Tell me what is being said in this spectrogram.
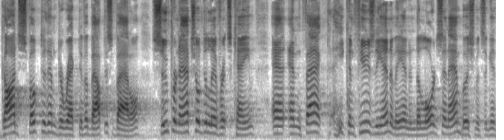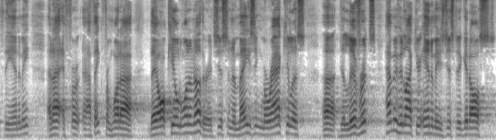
God spoke to them directive about this battle. Supernatural deliverance came. And, and, in fact, he confused the enemy, and the Lord sent ambushments against the enemy. And I, for, I think from what I, they all killed one another. It's just an amazing, miraculous uh, deliverance. How many of you like your enemies just to get all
